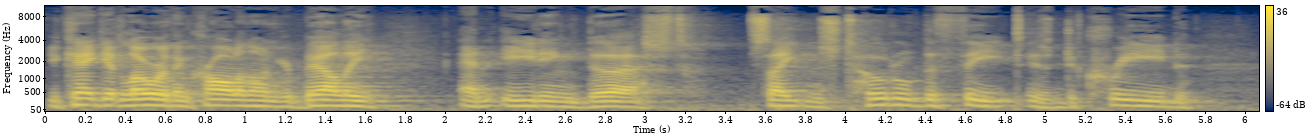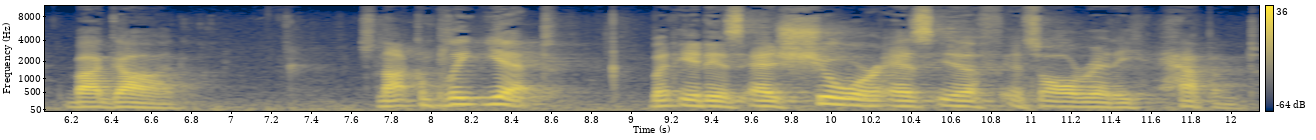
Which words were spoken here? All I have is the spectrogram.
You can't get lower than crawling on your belly and eating dust. Satan's total defeat is decreed by God. It's not complete yet, but it is as sure as if it's already happened.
